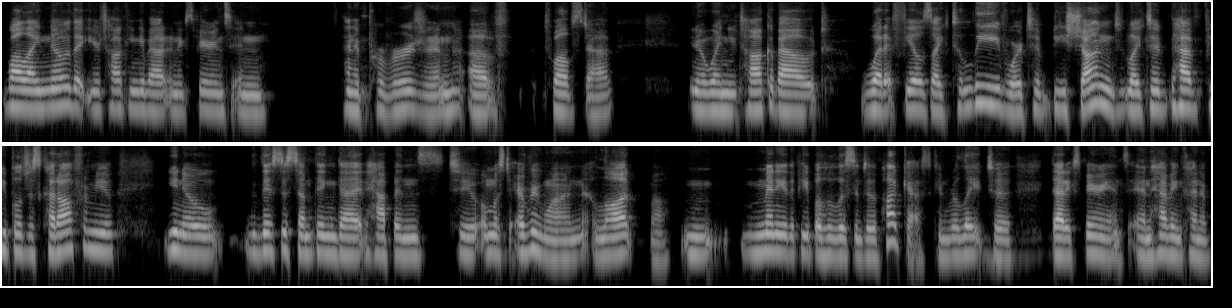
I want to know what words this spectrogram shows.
while I know that you're talking about an experience in kind of perversion of 12 step, you know, when you talk about what it feels like to leave or to be shunned, like to have people just cut off from you, you know, this is something that happens to almost everyone. A lot, well, m- many of the people who listen to the podcast can relate mm-hmm. to that experience and having kind of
